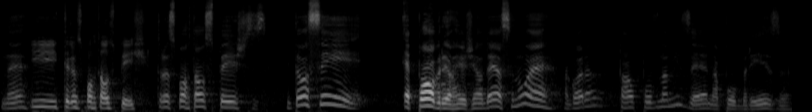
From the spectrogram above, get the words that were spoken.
né? E transportar os peixes. Transportar os peixes. Então, assim, é pobre uma região dessa? Não é. Agora tá o povo na miséria, na pobreza.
